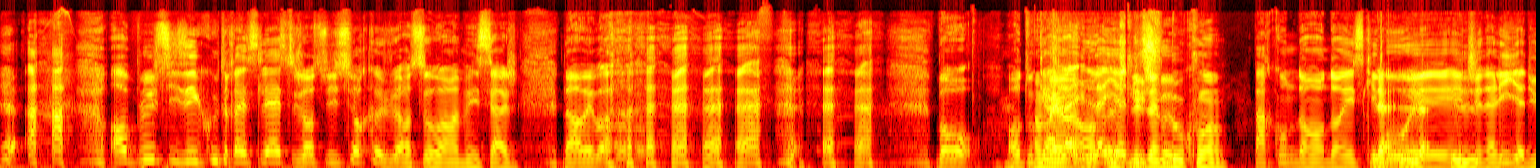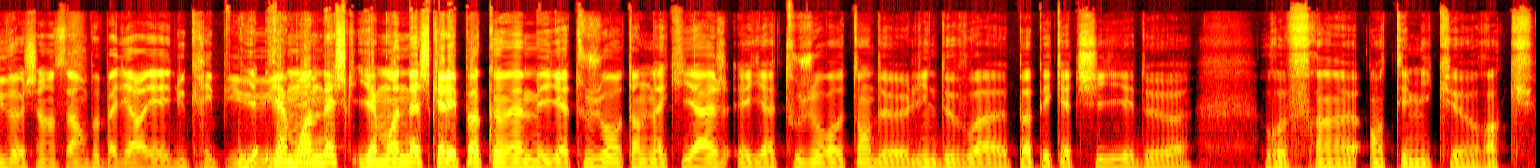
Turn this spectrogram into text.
En plus, ils écoutent Restless. J'en suis sûr que je vais recevoir un message. Non, mais bon. bon, en tout Non, cas, là, là, il y a je du les aime beaucoup. hein. Par contre, dans, dans Eskimo La- la- et, et Genali, il y a du vush. Hein. Ça, on peut pas dire. Il y a du crépu. Il y, a- il y a moins de il y a moins de mèches qu'à l'époque quand même, mais il y a toujours autant de maquillage et il y a toujours autant de lignes de voix euh, pop et catchy et de euh, refrains euh, anthémiques euh, rock.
